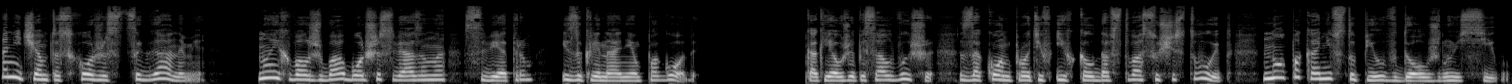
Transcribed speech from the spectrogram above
Они чем-то схожи с цыганами — но их волжба больше связана с ветром и заклинанием погоды. Как я уже писал выше, закон против их колдовства существует, но пока не вступил в должную силу.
